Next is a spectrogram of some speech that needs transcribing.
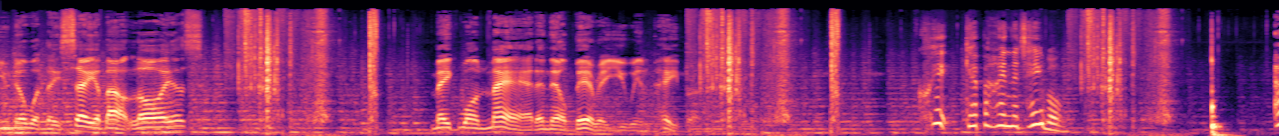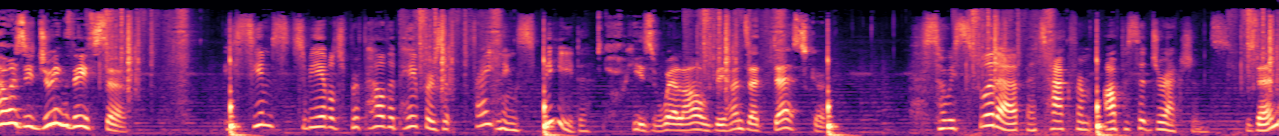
You know what they say about lawyers? Make one mad and they'll bury you in paper. Quick, get behind the table. How is he doing this? uh? He seems to be able to propel the papers at frightening speed. He's well armed behind that desk. So we split up, attack from opposite directions. Then,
